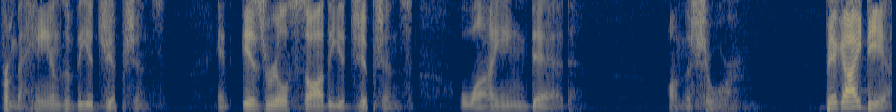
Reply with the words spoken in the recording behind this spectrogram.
from the hands of the Egyptians, and Israel saw the Egyptians lying dead on the shore. Big idea.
